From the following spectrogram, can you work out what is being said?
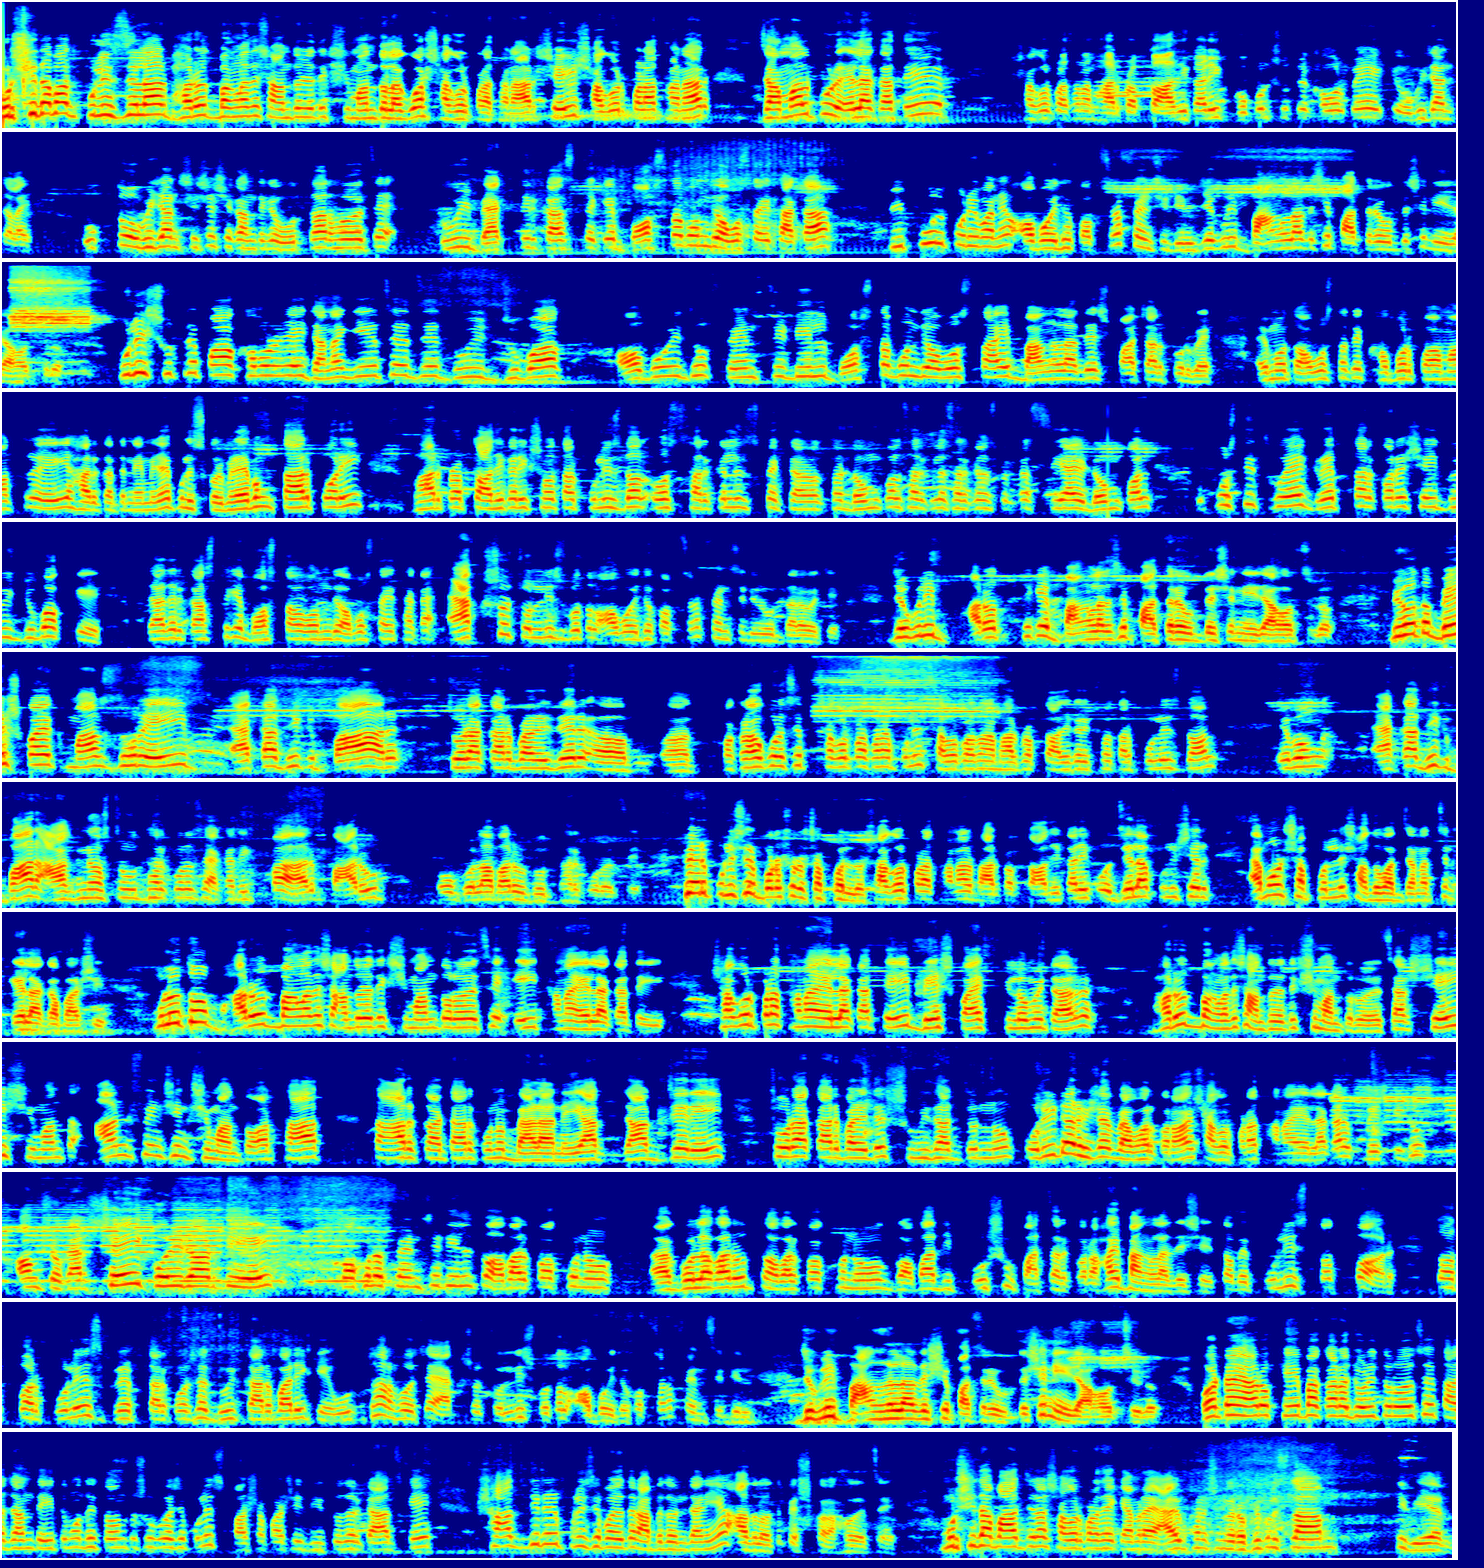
Murshidabad police জেলার ভারত বাংলাদেশ আন্তর্জাতিক সীমান্ত লাগোয়া সাগরপাড়া থানা। আর সেই সাগরপাড়া থানার জামালপুর এলাকাতে সাগরপাড়া থানা ভারপ্রাপ্ত আধিকারিক গোপন সূত্রে খবর পেয়ে একটি অভিযান চালায়। উক্ত অভিযান শেষে সেখান থেকে উদ্ধার হয়েছে দুই ব্যক্তির কাছ থেকে বস্তাবন্দি অবস্থায় থাকা বিপুল পরিমাণে অবৈধ কপসা ফেন্সি ডিল যেগুলি বাংলাদেশে পাচারের উদ্দেশ্যে নিয়ে যাওয়া হচ্ছিল। পুলিশ সূত্রে পাওয়া খবর অনুযায়ী জানা গিয়েছে যে দুই যুবক অবৈধ ফেন্সি ডিল বস্তাবন্দি অবস্থায় বাংলাদেশ পাচার করবে। এমতো অবস্থাতে খবর পাওয়া মাত্র এই হারকাতে নেমে যায় পুলিশ কর্মীরা এবং তারপরেই ভারপ্রাপ্ত আধিকারিক সহ তার পুলিশ দল ও সার্কেল ইন্সপেক্টর অর্থাৎ Domkal circle circle inspector CI Domkal উপস্থিত হয়ে গ্রেপ্তার করে সেই দুই যুবককে, যাদের কাছ থেকে বস্তাবন্দি অবস্থায় থাকা একশো চল্লিশ বোতল অবৈধ কপসা ফেন্সিডিল উদ্ধার হয়েছে, যেগুলি ভারত থেকে বাংলাদেশে পাচারের উদ্দেশ্যে নিয়ে যাওয়া হচ্ছিল। বিগত বেশ কয়েক মাস ধরেই একাধিকবার চোরা আহ, পাকড়াও করেছে সাগরপাড়া থানা পুলিশ। সাগরপাড়া থানা ভারপ্রাপ্ত আধিকারিক সহ তার পুলিশ দল এবং একাধিকবার আগ্নেয়াস্ত্র উদ্ধার করেছে একাধিকবার বারুদ ও গোলা বারুদ উদ্ধার করেছে। ফের পুলিশের বড়সড় সাফল্য সাগরপাড়া থানার ভারপ্রাপ্ত আধিকারিক ও জেলা পুলিশের এমন সাফল্যে সাধুবাদ জানাচ্ছেন এলাকাবাসী। মূলত ভারত বাংলাদেশ আন্তর্জাতিক সীমান্ত রয়েছে এই থানা এলাকাতেই। সাগরপাড়া থানা এলাকাতেই বেশ কয়েক কিলোমিটার ভারত বাংলাদেশ আন্তর্জাতিক সীমান্ত রয়েছে। আর সেই সীমান্ত আনফিনিশিং সীমান্ত অর্থাৎ তার কাটার কোনো বেড়া নেই। আর যার জেরেই চোরা কারবারিদের সুবিধার জন্য করিডর হিসেবে ব্যবহার করা হয় সাগরপাড়া থানা এলাকার বেশ কিছু অংশ আর সেই করিডর দিয়ে কখনো ফেন্সিডিল তো আবার কখনো গোলাবারুদ তো আবার কখনো গবাদি পশু পাচার করা হয় বাংলাদেশে। তবে পুলিশ তৎপর তৎপর পুলিশ গ্রেপ্তার করেছে দুই কারবারিকে। উদ্ধার হয়েছে একশো চল্লিশ বোতল অবৈধ কপসার ফেন্সিডিল যেগুলি বাংলাদেশে পাচারের উদ্দেশ্যে নিয়ে যাওয়া হচ্ছিল। ঘটনায় আরও কে বা কারা জড়িত রয়েছে তা জানতে ইতিমধ্যে তদন্ত শুরু হয়েছে পুলিশ। পাশাপাশি ধৃতদেরকে কাজকে সাত দিনের পুলিশ হেফাজতের আবেদন জানিয়ে আদালতে পেশ করা হয়েছে। মুর্শিদাবাদ জেলা সাগরপাড়া থেকে ক্যামেরায় আয়ুব খানের সঙ্গে রফিকুল ইসলাম, টিভিএন।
